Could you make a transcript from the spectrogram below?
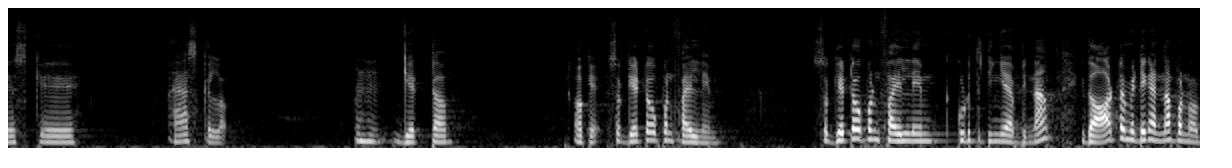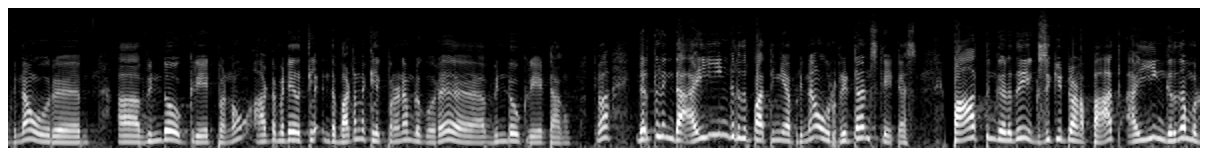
ask ask இல்ல ம்ஹும், okay so get open file name so get open file name கொடுத்துட்டீங்க அப்படின்னா இது ஆட்டோமேட்டிக்காக என்ன பண்ணும் அப்படின்னா ஒரு விண்டோ க்ரியேட் பண்ணும். ஆட்டோமேட்டிக்காக கிளிக் இந்த பட்டனை கிளிக் பண்ணோன்னா நம்மளுக்கு ஒரு விண்டோ க்ரியேட் ஆகும். ஓகேவா இந்த இடத்துல இந்த ஐங்கிறது பார்த்தீங்க அப்படின்னா ஒரு ரிட்டர்ன் ஸ்டேட்டஸ் பாத்துங்கிறது எக்ஸிக்யூட் ஆன பாத் ஐங்கிறது நம்ம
